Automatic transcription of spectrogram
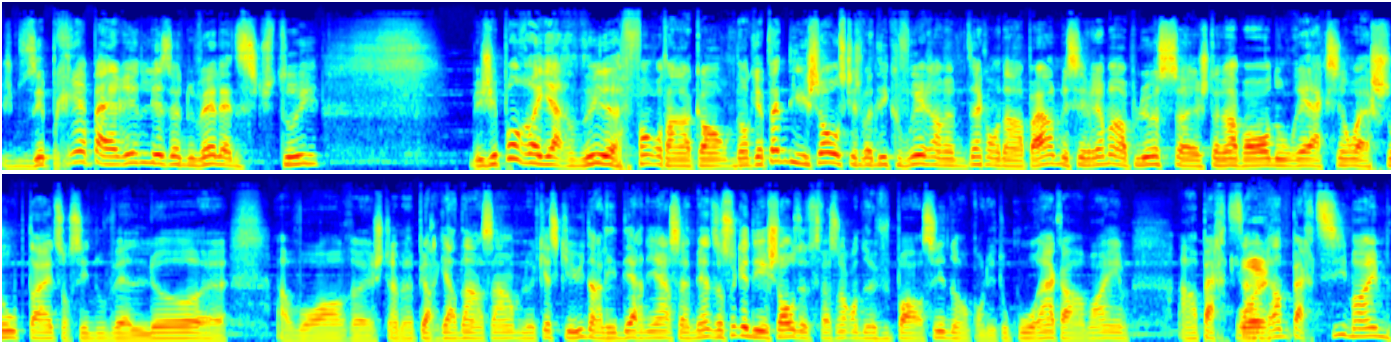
je nous ai préparé une liste de nouvelles à discuter. Mais j'ai pas regardé le fond en compte. Donc, il y a peut-être des choses que je vais découvrir en même temps qu'on en parle, mais c'est vraiment plus, euh, justement, pour avoir nos réactions à chaud, peut-être, sur ces nouvelles-là, euh, avoir, euh, justement, puis regarder ensemble, qu'est-ce qu'il y a eu dans les dernières semaines. C'est sûr qu'il y a des choses, de toute façon, qu'on a vu passer, donc on est au courant quand même, en partie, en grande partie même,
